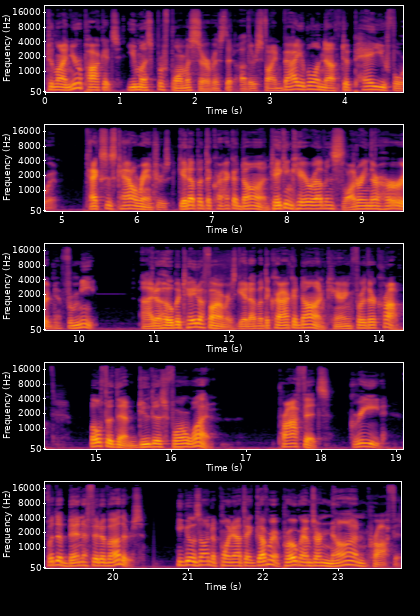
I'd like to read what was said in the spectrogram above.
to line your pockets, you must perform a service that others find valuable enough to pay you for it. Texas cattle ranchers get up at the crack of dawn, taking care of and slaughtering their herd for meat. Idaho potato farmers get up at the crack of dawn, caring for their crop. Both of them do this for what? Profits, greed, for the benefit of others. He goes on to point out that government programs are non profit.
